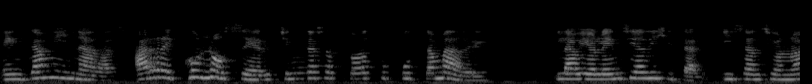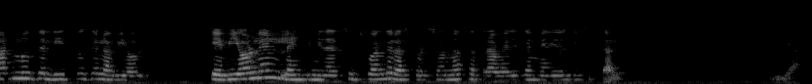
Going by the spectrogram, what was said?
encaminadas a reconocer, chingas a toda tu puta madre, la violencia digital y sancionar los delitos de la viol que violen la intimidad sexual de las personas a través de medios digitales. Ya.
